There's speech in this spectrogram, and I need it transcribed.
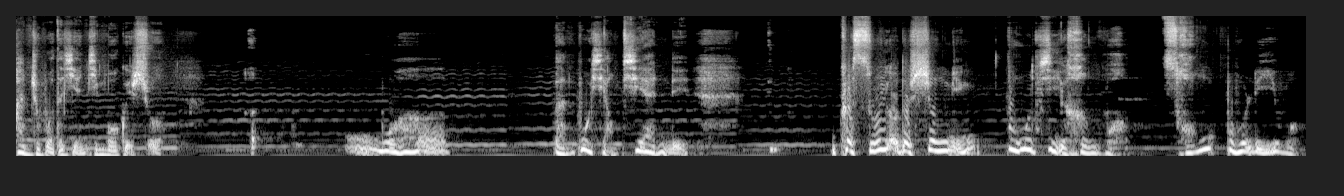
看着我的眼睛，魔鬼说：“我本不想骗你，可所有的生灵。”都记恨我，从不理我。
